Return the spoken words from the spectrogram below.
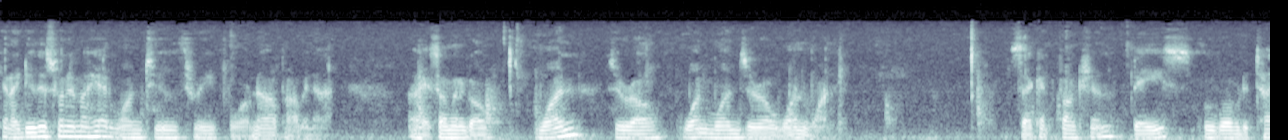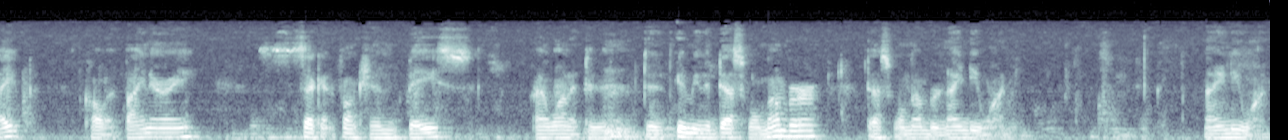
can I do this one in my head? 1, 2, 3, 4. No, probably not. Okay, so I'm going to go 1, 0, 1, 1, 0, 1, 1. Second function, base, move over to type, call it binary. Second function, base, I want it to, to give me the decimal number, decimal number 91. 91.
